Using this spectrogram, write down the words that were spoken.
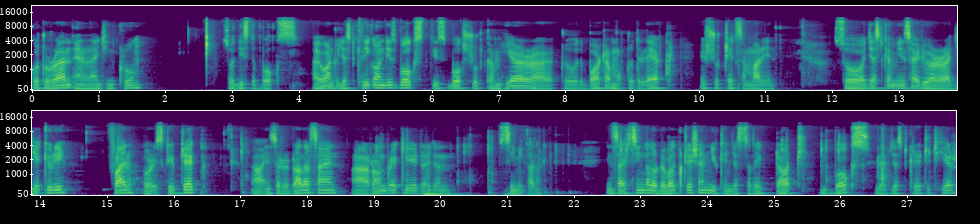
Go to run and launch in chrome. So this is the box. I want to just click on this box. This box should come here uh, to the bottom or to the left. It should take some margin so just come inside your uh, jQuery file or script tag uh, insert a dollar sign uh, round bracket and then semicolon inside single or double quotation you can just select dot box. We have just created here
